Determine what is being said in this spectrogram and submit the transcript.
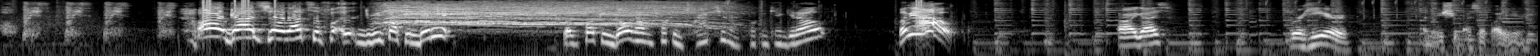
Oh, please, please, please, please. Oh, guys, so that's the fu we fucking did it. Let's fucking go. Now I'm fucking trapped I fucking can't get out. Let me out! Alright, guys. We're here. I need to shoot myself out of here.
